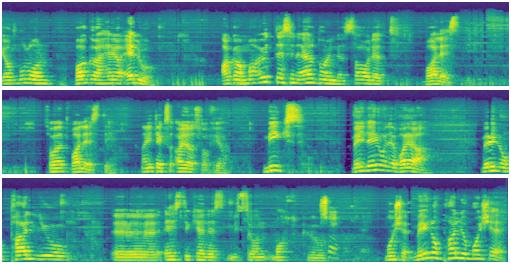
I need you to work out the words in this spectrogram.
ja mul on väga hea elu. Aga ma ütlesin Erdoğan'ile, sa oled valesti. sa oled valesti, näiteks Ayasofya. miks? meil ei ole vaja, meil on palju äh, eesti keeles, mis on Moskva. Moshe, meil on palju Moshe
